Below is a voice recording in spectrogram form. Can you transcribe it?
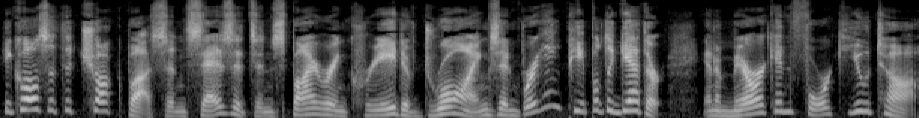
He calls it the Chalk Bus and says it's inspiring creative drawings and bringing people together in American Fork, Utah.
